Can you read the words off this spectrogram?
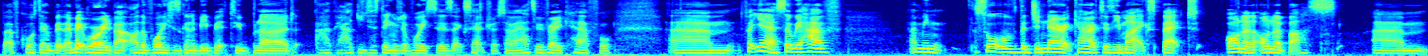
But of course, they were a bit, they're a bit worried about, oh, the voice is going to be a bit too blurred. How, how do you distinguish the voices, etc. So I had to be very careful. Um, but yeah, so we have, I mean, sort of the generic characters you might expect on an on a bus. Um,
